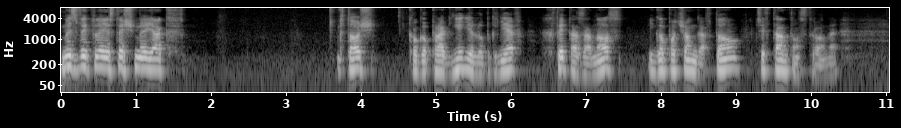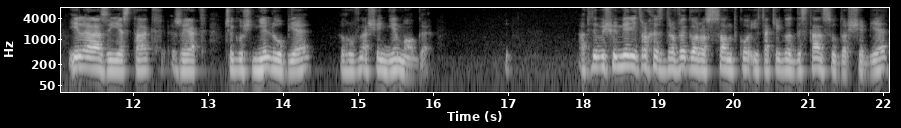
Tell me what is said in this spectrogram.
My zwykle jesteśmy jak ktoś, kogo pragnienie lub gniew chwyta za nos i go pociąga w tą czy w tamtą stronę. Ile razy jest tak, że jak czegoś nie lubię, równa się nie mogę. A gdybyśmy mieli trochę zdrowego rozsądku i takiego dystansu do siebie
